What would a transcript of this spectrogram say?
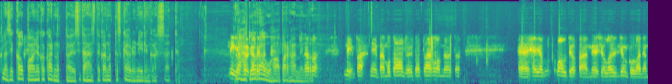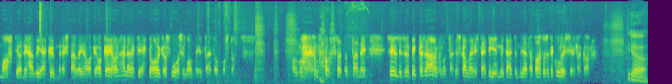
Kyllä se kauppa on, joka kannattaa ja sitähän sitä kannattaisi käydä niiden kanssa, että niin, raha tuo rauhaa parhaimmillaan. Niinpä, niinpä, mutta on se nyt huomioon, että heidän valtiopäämies, jolla on jonkunlainen mahti on, niin häviää kymmeneksi päivän ihan oikein. Okei, on hänelläkin ehkä oikeus vuosilomiin tai tuommoista. mutta tota, niin, silti se pikkasen arveluttaa, että jos kaverista ei tiedä mitä, että mitä tapahtuu sitten kulissien takana. Joo,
